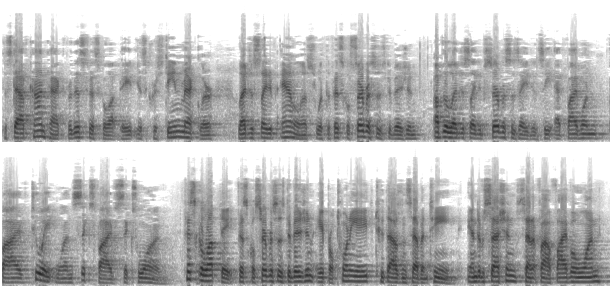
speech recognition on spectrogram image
The staff contact for this fiscal update is Christine Meckler, legislative analyst with the Fiscal Services Division of the Legislative Services Agency at 515 281 6561. Fiscal Update, Fiscal Services Division, April 28, 2017. End of session, Senate File 501,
